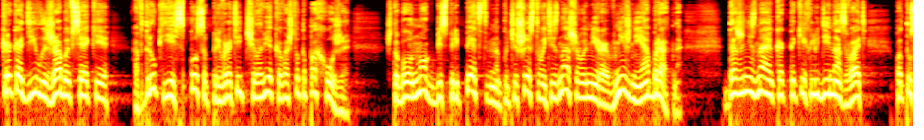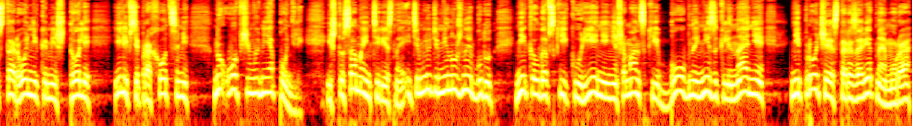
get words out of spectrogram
крокодилы, жабы всякие. А вдруг есть способ превратить человека во что-то похожее, чтобы он мог беспрепятственно путешествовать из нашего мира в Нижний и обратно? Даже не знаю, как таких людей назвать. Потусторонниками, что ли, или всепроходцами. Ну, в общем, вы меня поняли. И что самое интересное, этим людям не нужны будут ни колдовские курения, ни шаманские бубны, ни заклинания, ни прочая старозаветная мура.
